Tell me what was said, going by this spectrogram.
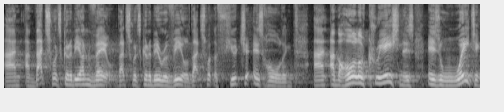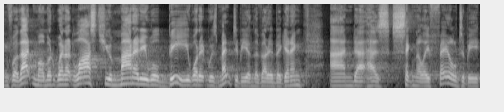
And, and that's what's going to be unveiled. That's what's going to be revealed. That's what the future is holding. And, and the whole of creation is, is waiting for that moment when at last humanity will be what it was meant to be in the very beginning and uh, has signally failed to be.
